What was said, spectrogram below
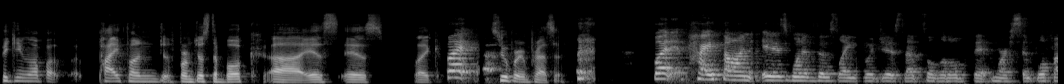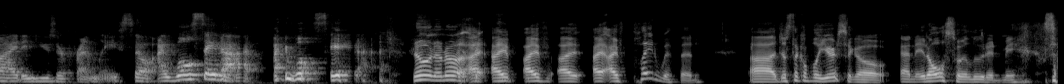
picking up a Python from just a book uh, is is like but, super impressive but Python is one of those languages that's a little bit more simplified and user friendly. So I will say that. I will say that. No, no, no. I, I, I've, I, I've played with it uh, just a couple of years ago, and it also eluded me. so,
